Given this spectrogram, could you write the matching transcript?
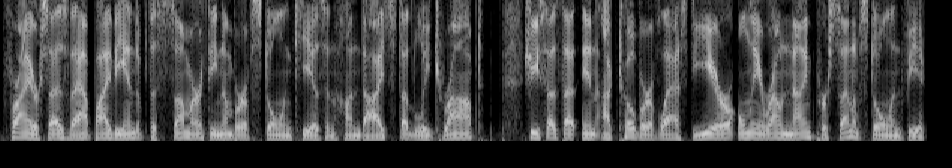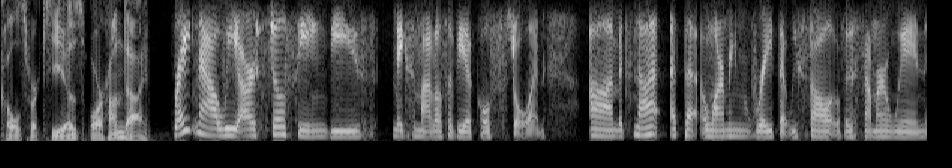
Fryer says that by the end of the summer, the number of stolen Kias and Hyundai steadily dropped. She says that in October of last year, only around 9% of stolen vehicles were Kias or Hyundai. Right now, we are still seeing these makes and models of vehicles stolen. Um, it's not at the alarming rate that we saw over the summer when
